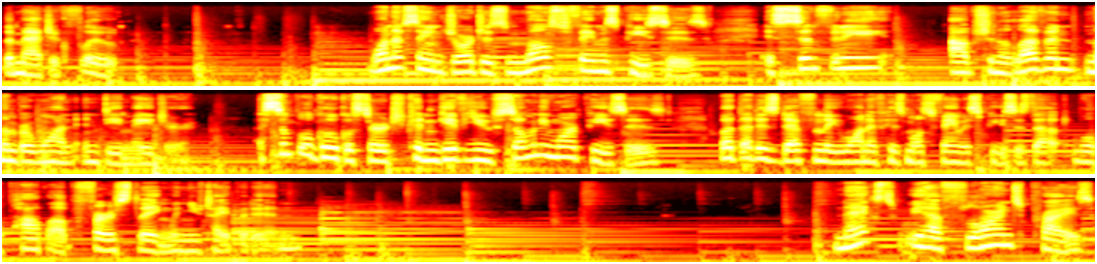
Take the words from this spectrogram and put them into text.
The Magic Flute. One of St. George's most famous pieces is Symphony Opus 11, number 1 in D major. A simple Google search can give you so many more pieces, but that is definitely one of his most famous pieces that will pop up first thing when you type it in. Next, we have Florence Price,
